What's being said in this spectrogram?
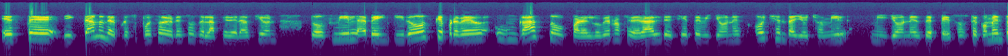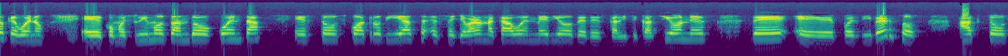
este dictamen del presupuesto de egresos de la Federación 2022 que prevé un gasto para el gobierno federal de 7 billones 88 mil millones de pesos. Te comento que bueno, eh, como estuvimos dando cuenta, estos cuatro días eh, se llevaron a cabo en medio de descalificaciones de eh, pues diversos actos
